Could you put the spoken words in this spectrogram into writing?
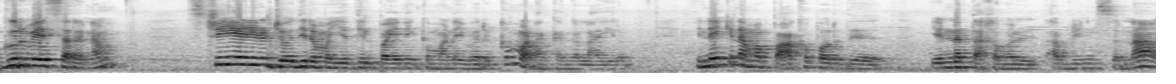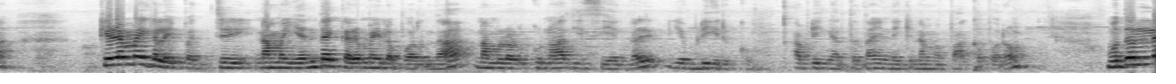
குருவே சரணம். ஸ்ரீயழில் ஜோதிட மையத்தில் பயணிக்கும் அனைவருக்கும் வணக்கங்கள் ஆயிரும். இன்னைக்கு நம்ம பார்க்க போகிறது என்ன தகவல் அப்படின்னு சொன்னால் கிழமைகளை பற்றி நம்ம எந்த கிழமையில் பிறந்தால் நம்மளோட குணாதிசயங்கள் எப்படி இருக்கும் அப்படிங்கிறத தான் இன்றைக்கி நம்ம பார்க்க போகிறோம் முதல்ல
